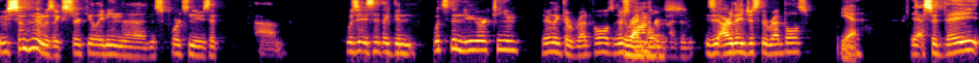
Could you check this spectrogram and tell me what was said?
It was something that was like circulating the the sports news that um, was it? Is it like the what's the New York team? They're like the Red Bulls. They're The Red sponsored by Bulls. Is it? Are they just the Red Bulls? Yeah. Yeah. So they,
